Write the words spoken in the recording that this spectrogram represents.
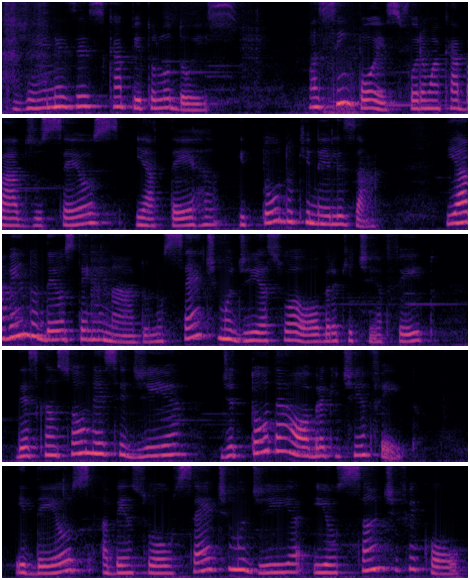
Gênesis capítulo 2 Assim, pois, foram acabados os céus e a terra e tudo o que neles há. E havendo Deus terminado no sétimo dia a sua obra que tinha feito, descansou nesse dia de toda a obra que tinha feito. E Deus abençoou o sétimo dia e o santificou,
